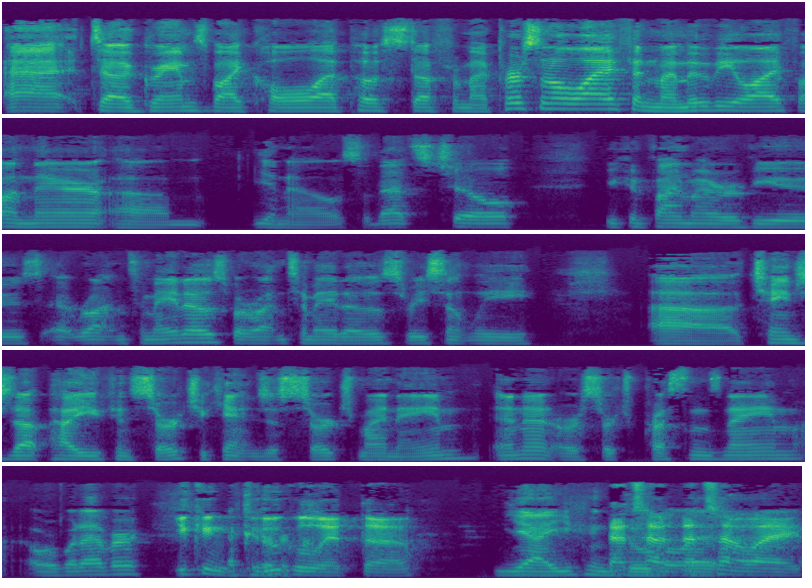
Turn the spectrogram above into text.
at uh, Grams by Cole. I post stuff from my personal life and my movie life on there. Um, you know, so that's chill. You can find my reviews at Rotten Tomatoes, but Rotten Tomatoes recently uh, changed up how you can search. You can't just search my name in it or search Preston's name or whatever. You can If Google it though. Yeah, you can That's Google how that's it. how I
